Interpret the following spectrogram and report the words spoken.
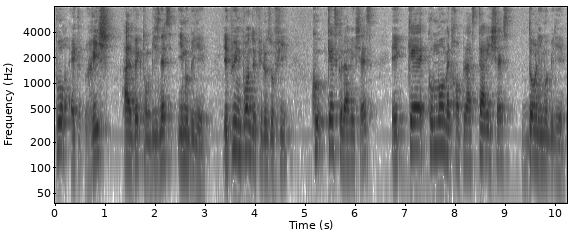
pour être riche avec ton business immobilier? Et puis une pointe de philosophie, qu'est-ce que la richesse et comment mettre en place ta richesse dans l'immobilier?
